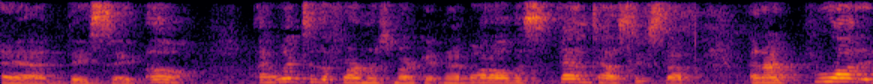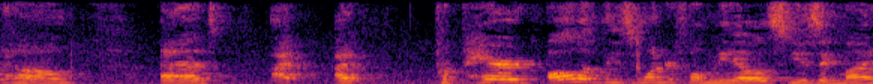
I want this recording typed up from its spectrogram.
and they say, "Oh, I went to the farmers market and I bought all this fantastic stuff and I brought it home and I I prepared all of these wonderful meals using my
